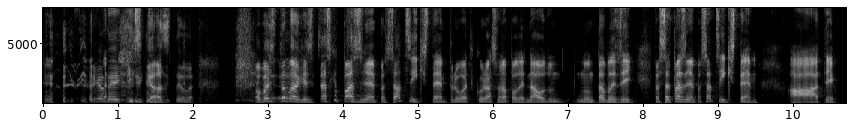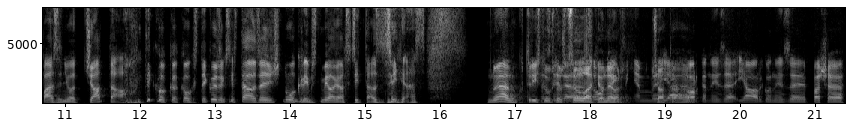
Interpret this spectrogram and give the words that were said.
čati. pilnīgi. Un pēc tam, ir tas, ka paziņoja par sacīkstēm, proti, kurās man apgādāt naudu un, nu, un tā līdzīgi. Pēc tam paziņoja par sacīkstēm, ā, tiek paziņot čatā. Tikko ka kaut kas tiek uzrakstīts, tā uzreiz viņš nogrims miljonus citās ziņās. Nu, jā, nu, Tas 3000 ir, cilvēku jau nevar. Čatā, jā. jāorganizē, jāorganizē paša uh,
